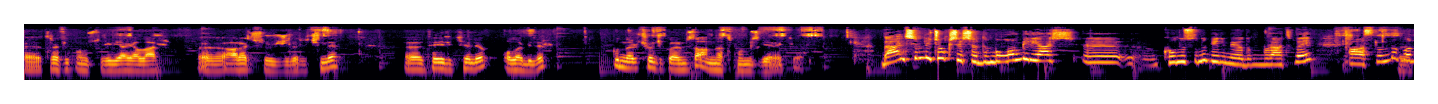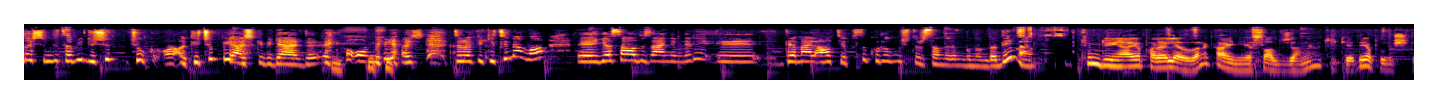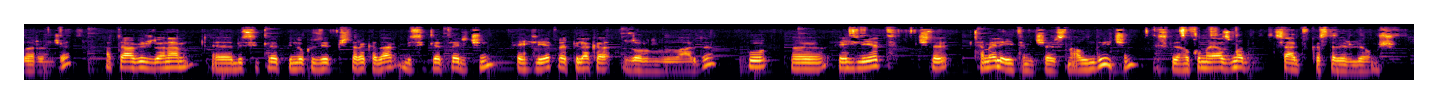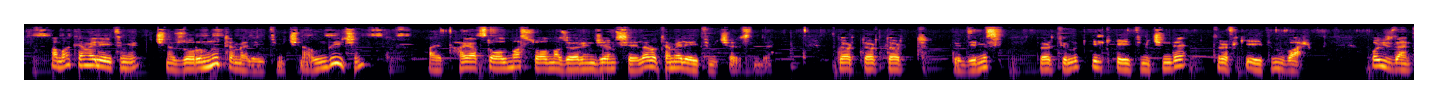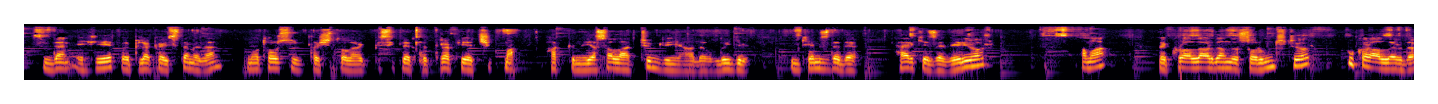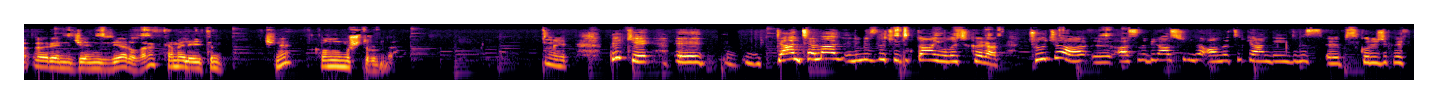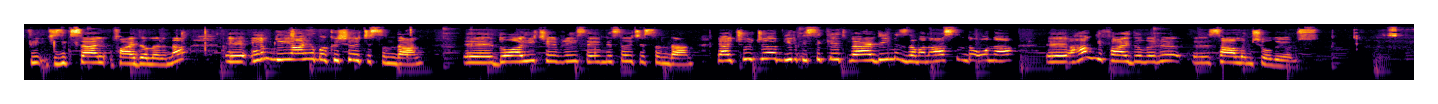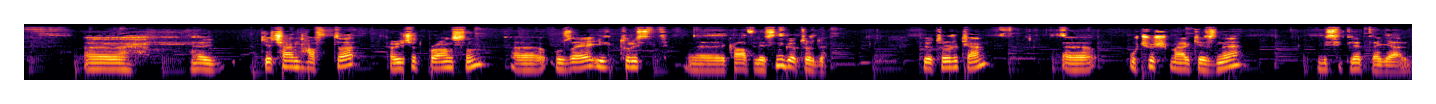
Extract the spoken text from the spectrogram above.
e, trafik unsuru yayalar, e, araç sürücüleri için de e, tehlikeli olabilir. Bunları çocuklarımıza anlatmamız gerekiyor. Ben şimdi çok şaşırdım. Bu 11 yaş e, konusunu bilmiyordum Murat Bey. Aslında evet. bana şimdi tabii düşük çok küçük bir yaş gibi geldi. 11 yaş trafik için ama e, yasal düzenlemeleri e, temel altyapısı kurulmuştur sanırım bunun da değil mi? Tüm dünyaya paralel olarak aynı yasal düzenleme Türkiye'de yapılmış yıllar önce. Hatta bir dönem e, bisiklet 1970'lere kadar bisikletler için ehliyet ve plaka zorunluluğu vardı. Bu e, ehliyet işte temel eğitim içerisine alındığı için eskiden okuma yazma sertifikası da veriliyormuş. Ama temel eğitimi içine zorunlu temel eğitim içine alındığı için hayatta olmazsa olmaz öğreneceğimiz şeyler o temel eğitim içerisinde. 4-4-4 dediğimiz 4 yıllık ilk eğitim içinde trafik eğitimi var. O yüzden sizden ehliyet ve plaka istemeden motorsuz taşıt olarak bisikletle trafiğe çıkma hakkını yasalar tüm dünyada olduğu gibi ülkemizde de herkese veriyor. Ama ve kurallardan da sorumlu tutuyor. Bu kuralları da öğreneceğiniz yer olarak temel eğitim içine konulmuş durumda. Evet. Peki e, yani temel elimizde çocuktan yola çıkarak çocuğa e, aslında biraz şimdi anlatırken değindiniz e, psikolojik ve fiziksel faydalarına e, hem dünyaya bakışı açısından e, doğayı çevreyi sevmesi açısından yani çocuğa bir bisiklet verdiğimiz zaman aslında ona e, hangi faydaları e, sağlamış oluyoruz? Ee, e, geçen hafta Richard Branson e, uzaya ilk turist e, kafilesini götürdü. Götürürken e, uçuş merkezine bisikletle geldi.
